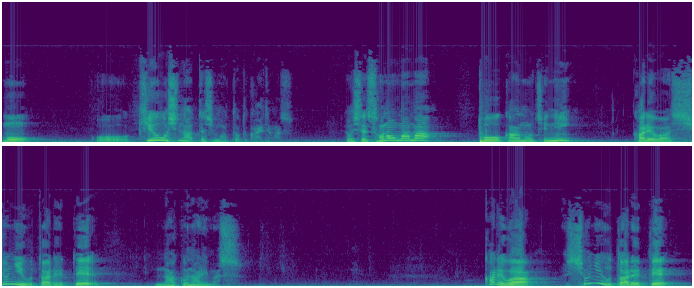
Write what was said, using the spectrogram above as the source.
もう、気を失ってしまったと書いてます。そしてそのまま10日のうちに彼は主に打たれて亡くなります。彼は主に打たれて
